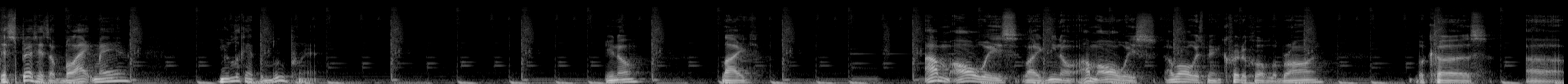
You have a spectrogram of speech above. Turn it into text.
especially as a black man, you look at the blueprint. You know, like I'm always like, you know, I'm always I've always been critical of LeBron because uh,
